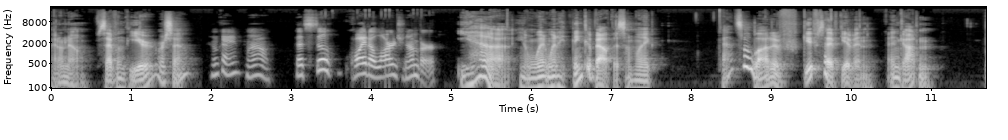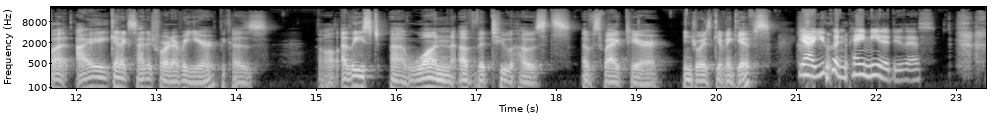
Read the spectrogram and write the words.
I don't know, 7th year or so. Okay, wow. That's still quite a large number. Yeah, you know, when when I think about this, I'm like that's a lot of gifts I've given and gotten. But I get excited for it every year because well, at least uh, one of the two hosts of Swag Tier enjoys giving gifts. Yeah, you couldn't pay me to do this.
